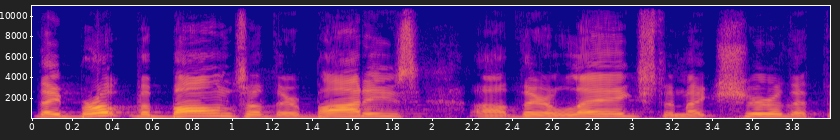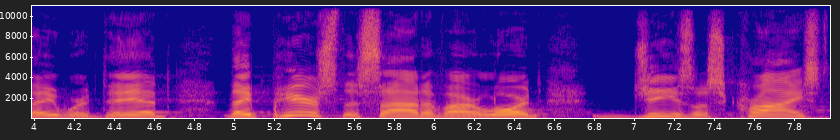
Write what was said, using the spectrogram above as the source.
They broke the bones of their bodies, uh, their legs, to make sure that they were dead. They pierced the side of our Lord Jesus Christ.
